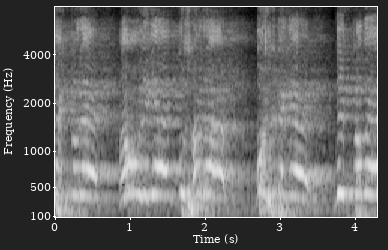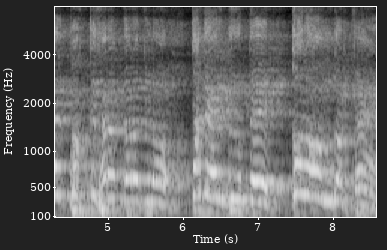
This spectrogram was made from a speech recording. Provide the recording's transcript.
সেক্টরে আওয়ামী লীগের দূষররা বসে থেকে বিপ্লবের পক্ষে ছাড়া যারা ছিল। তাদের বিরুদ্ধে কলম ধরছেন।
